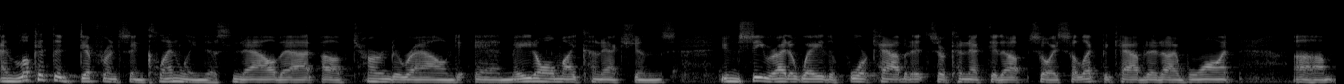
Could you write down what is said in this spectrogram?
And look at the difference in cleanliness now that I've turned around and made all my connections. You can see right away the four cabinets are connected up. So I select the cabinet I want. Um,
